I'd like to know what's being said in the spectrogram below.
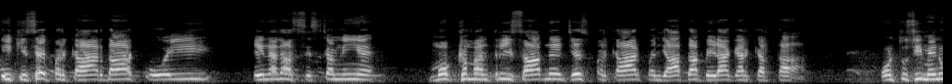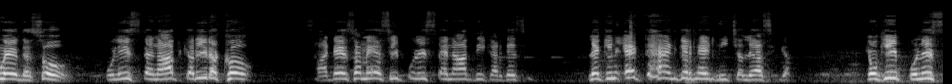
ਕਿ ਕਿਸੇ ਪ੍ਰਕਾਰ ਦਾ ਕੋਈ ਇਹਨਾਂ ਦਾ ਸਿਸਟਮ ਨਹੀਂ ਹੈ। ਮੁੱਖ ਮੰਤਰੀ ਸਾਹਿਬ ਨੇ ਜਿਸ ਪ੍ਰਕਾਰ ਪੰਜਾਬ ਦਾ ਬੇੜਾ ਗਰ ਕਰਤਾ ਹੁਣ ਤੁਸੀਂ ਮੈਨੂੰ ਇਹ ਦੱਸੋ ਪੁਲਿਸ ਤੈਨਾਤ ਕਰੀ ਰੱਖੋ। ਸਾਡੇ ਸਮੇਂ ਅਸੀਂ ਪੁਲਿਸ ਤੈਨਾਤ ਨਹੀਂ ਕਰਦੇ ਸੀ ਲੇਕਿਨ ਇੱਕ ਹੈਂਡ ਗ੍ਰਨੇਡ ਨਹੀਂ ਚੱਲਿਆ ਸੀਗਾ। ਕਿਉਂਕਿ ਪੁਲਿਸ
